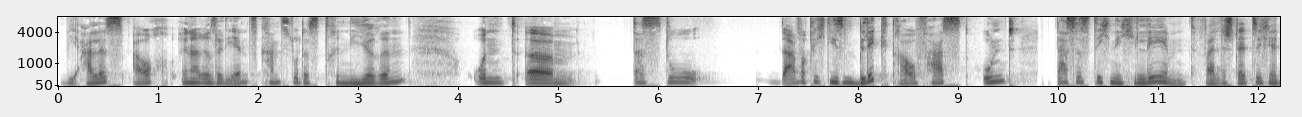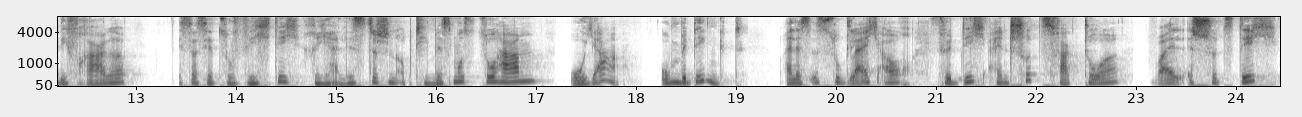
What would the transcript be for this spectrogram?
Wie alles, auch in der Resilienz kannst du das trainieren und ähm, dass du da wirklich diesen Blick drauf hast und dass es dich nicht lähmt, weil es stellt sich ja die Frage, ist das jetzt so wichtig, realistischen Optimismus zu haben? Oh ja, unbedingt. Weil es ist zugleich auch für dich ein Schutzfaktor, weil es schützt dich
